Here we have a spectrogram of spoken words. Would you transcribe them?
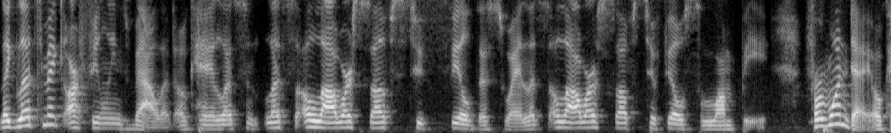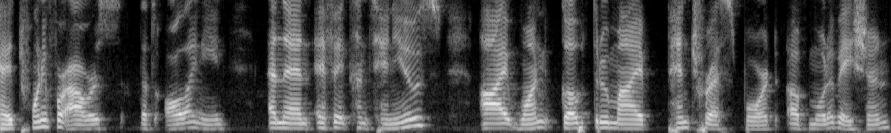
like let's make our feelings valid, okay? Let's let's allow ourselves to feel this way. Let's allow ourselves to feel slumpy for one day, okay? 24 hours, that's all I need. And then if it continues, I one go through my Pinterest board of motivation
